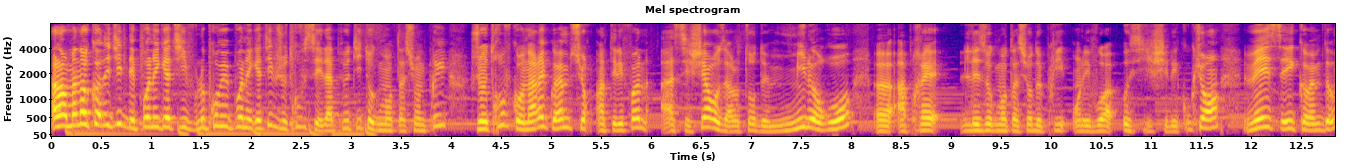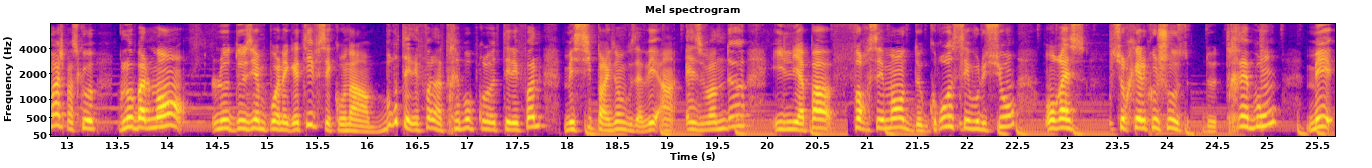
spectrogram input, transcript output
Alors maintenant, qu'en est-il des points négatifs? Le premier point négatif, je trouve, c'est la petite augmentation de prix. Je trouve qu'on arrive quand même sur un téléphone assez cher, aux alentours de 1000 euros. Euh, après, les augmentations de prix, on les voit aussi chez les concurrents. Mais c'est quand même dommage parce que, globalement, le deuxième point négatif, c'est qu'on a un bon téléphone, un très beau téléphone. Mais si, par exemple, vous avez un S22, il n'y a pas forcément de grosse évolution. On reste sur quelque chose de très bon, mais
